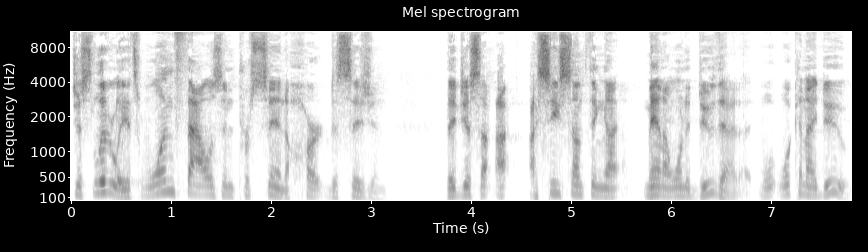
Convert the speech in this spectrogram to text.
Just literally, it's 1,000% a heart decision. They just, I, I see something, I, man, I want to do that. What, what can I do?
